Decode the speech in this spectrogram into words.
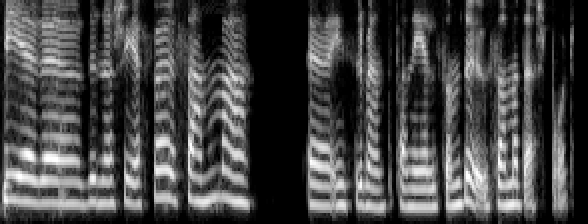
Ser eh, dina chefer samma eh, instrumentpanel som du, samma dashboard?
